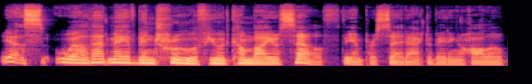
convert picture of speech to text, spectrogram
Yes, well, that may have been true if you had come by yourself, the Empress said, activating a holo.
